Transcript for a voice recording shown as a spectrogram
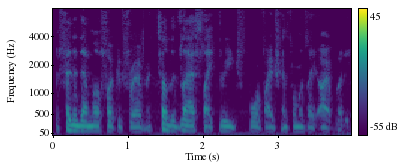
defended that motherfucker forever till the last like three, four, five Transformers. Like, all right, buddy,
